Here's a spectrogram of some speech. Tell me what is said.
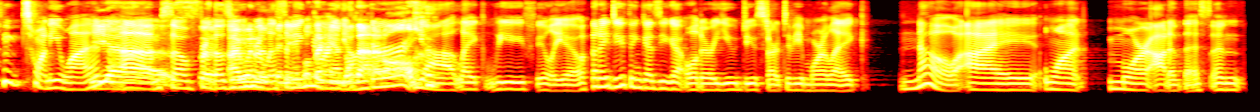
21. Yeah. Um, so for those of you who are listening who are younger, yeah, like we feel you. But I do think as you get older, you do start to be more like, no, I want more out of this. And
